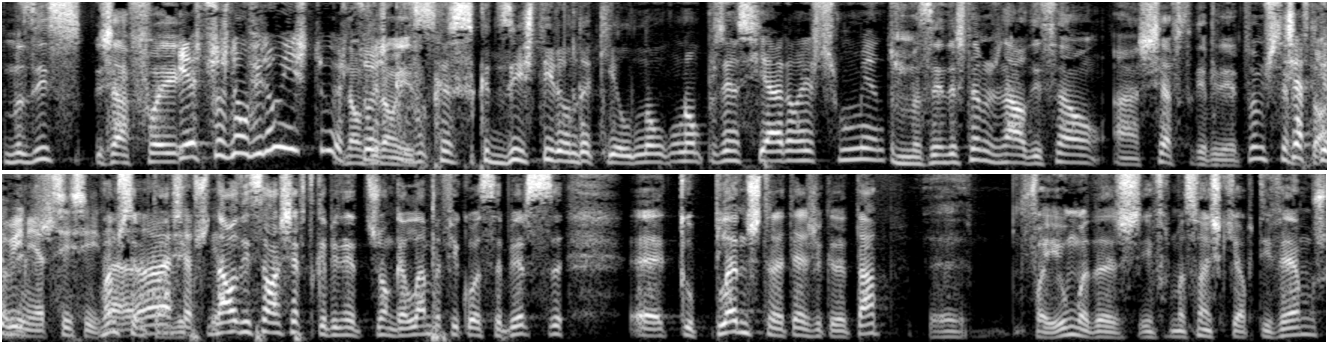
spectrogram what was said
mas isso já foi. E as pessoas não viram isto. As Não pessoas viram que, isso. que que desistiram daquilo não, não presenciaram estes momentos. Mas ainda estamos na audição à chefe de gabinete. Vamos ser Chefe de gabinete, sim, sim. Vamos ser de Na audição à chefe de gabinete de João Galamba ficou a saber-se eh, que o plano estratégico da TAP eh, foi uma das informações que obtivemos.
